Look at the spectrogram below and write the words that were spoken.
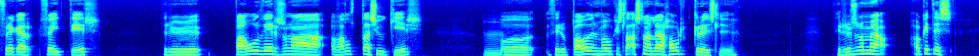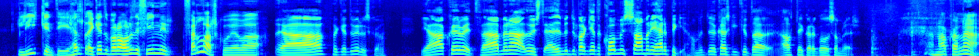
frekar feitir. Þeir eru Mm. báðir svona valdasjúkir mm. og þeir eru báðir með ógeðslega asnalega hárgreðslu þeir eru svona með ágættis líkindi, ég held að það getur bara orðið fínir fellar sko að Já, það getur verið sko. Já, hver veit, það meina, þú veist, ef þið myndu bara geta komið saman í herbyggi þá myndu þið kannski geta átt einhverja góða samræður. Nákvæmlega,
